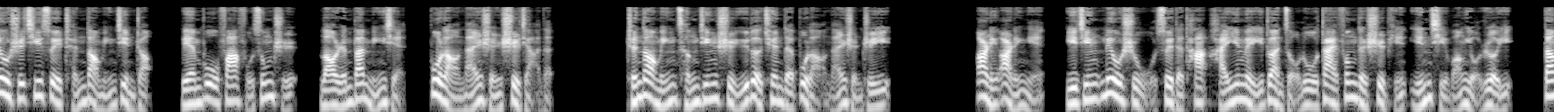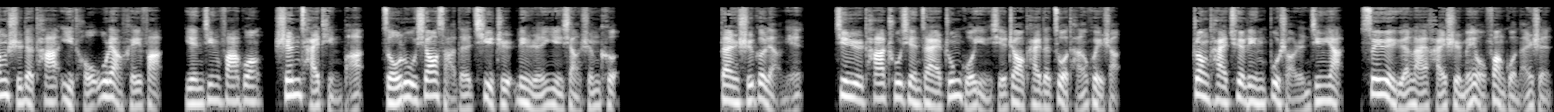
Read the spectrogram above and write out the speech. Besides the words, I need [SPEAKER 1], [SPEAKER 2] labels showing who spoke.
[SPEAKER 1] 六十七岁陈道明近照，脸部发福松弛，老人斑明显，不老男神是假的。陈道明曾经是娱乐圈的不老男神之一。二零二零年，已经六十五岁的他，还因为一段走路带风的视频引起网友热议。当时的他一头乌亮黑发，眼睛发光，身材挺拔，走路潇洒的气质令人印象深刻。但时隔两年，近日他出现在中国影协召开的座谈会上，状态却令不少人惊讶。岁月原来还是没有放过男神。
